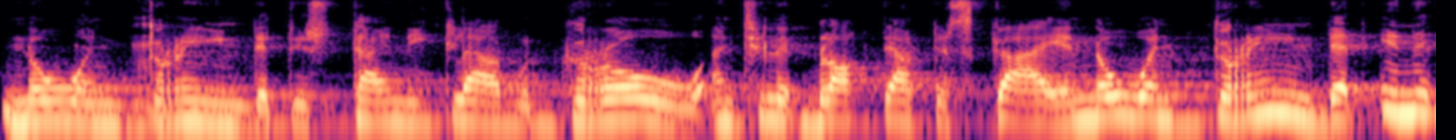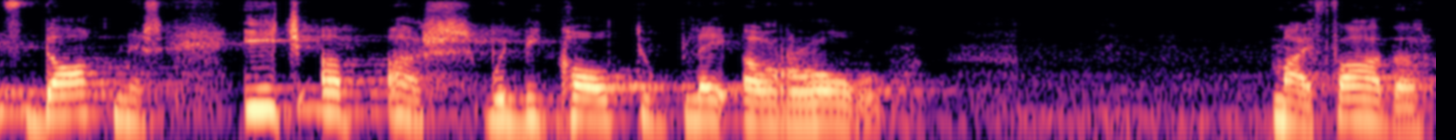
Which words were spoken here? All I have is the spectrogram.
No one dreamed that this tiny cloud would grow until it blocked out the sky, and no one dreamed that in its darkness, each of us would be called to play a role. My father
